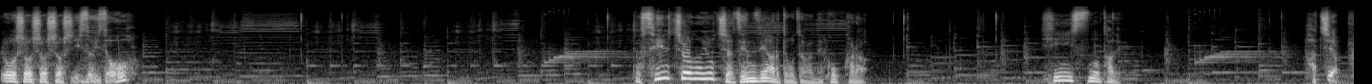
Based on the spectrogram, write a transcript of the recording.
よしよしよしよし、いいぞいいぞ。成長の余地は全然あるってことだからね、ここから。品質の種。8アップ。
